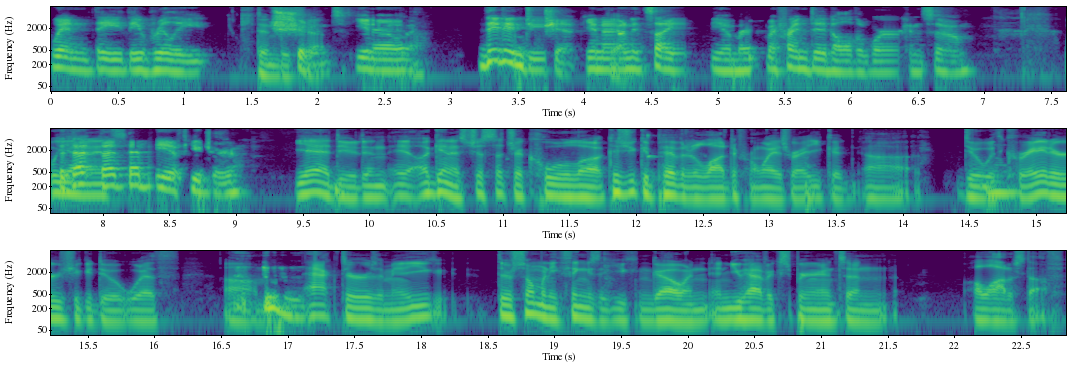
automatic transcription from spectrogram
when they they really didn't shouldn't. You know, yeah. they didn't do shit. You know, yeah. and it's like you know, my, my friend did all the work, and so. Well, but yeah, that, that that'd be a future. Yeah, dude. And it, again, it's just such a cool because uh, you could pivot a lot of different ways, right? You could uh, do it with mm-hmm. creators, you could do it with um, actors. I mean, you, there's so many things that you can go, and, and you have experience in a lot of stuff.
